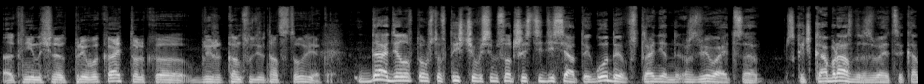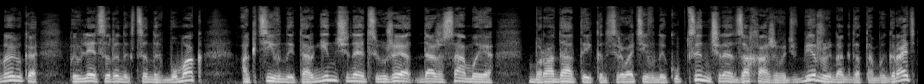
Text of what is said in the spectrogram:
э, к ней начинают привыкать только ближе к концу 19 века. Да, дело в том, что в 1860-е годы в стране развивается скачкообразно развивается экономика, появляется рынок ценных бумаг, активные торги начинаются, и уже даже самые бородатые консервативные купцы начинают захаживать в биржу, иногда там играть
